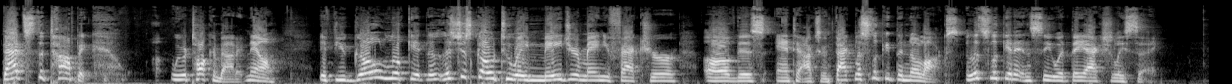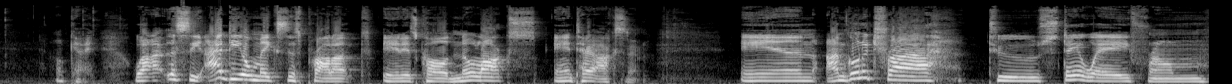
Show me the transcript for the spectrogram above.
that's the topic. We were talking about it. Now, if you go look at, let's just go to a major manufacturer of this antioxidant. In fact, let's look at the Noalox. Let's look at it and see what they actually say. Okay. Well, let's see. Ideal makes this product, and it's called Noalox Antioxidant. And I'm going to try to stay away from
